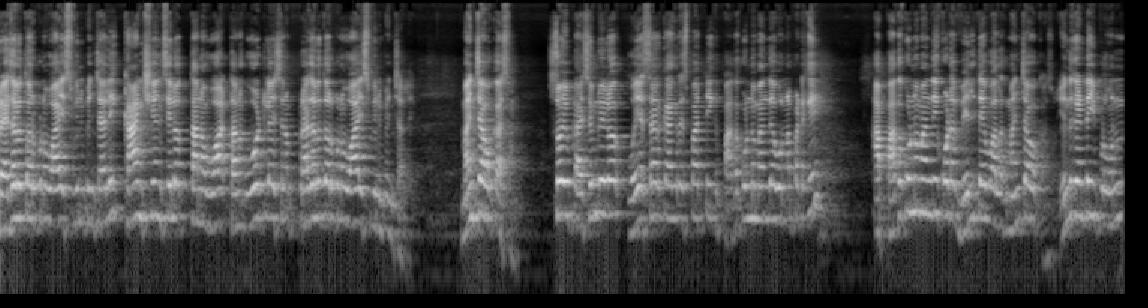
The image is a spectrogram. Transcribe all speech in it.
ప్రజల తరపున వాయిస్ వినిపించాలి కాన్షియన్సీలో తన వా తనకు ఓట్లు వేసిన ప్రజల తరపున వాయిస్ వినిపించాలి. మంచి అవకాశం. సో ఇప్పుడు అసెంబ్లీలో వైఎస్ఆర్ కాంగ్రెస్ పార్టీకి పదకొండు మందే ఉన్నప్పటికీ ఆ పదకొండు మంది కూడా వెళ్తే వాళ్ళకి మంచి అవకాశం. ఎందుకంటే ఇప్పుడు ఉన్న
